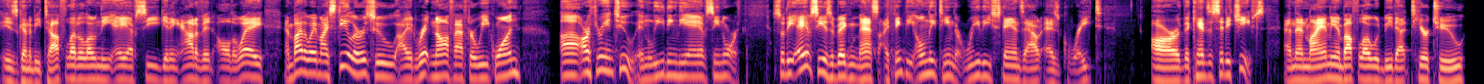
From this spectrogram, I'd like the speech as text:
is going to be tough, let alone the AFC getting out of it all the way. And by the way, my Steelers, who I had written off after week one, uh, are 3 and 2 and leading the AFC North. So the AFC is a big mess. I think the only team that really stands out as great are the Kansas City Chiefs. And then Miami and Buffalo would be that tier two.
